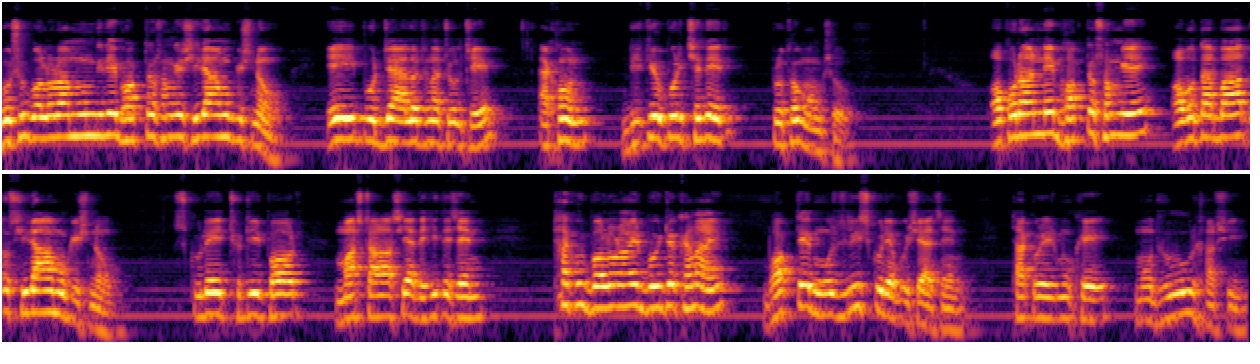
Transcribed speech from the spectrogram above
বসু বলরাম মন্দিরে ভক্ত সঙ্গে শ্রীরামকৃষ্ণ। এই পর্যায়ে আলোচনা চলছে এখন দ্বিতীয় পরিচ্ছেদের প্রথম অংশ। অপরাহ্নে ভক্ত সঙ্গে অবতারবাদ ও শ্রীরামকৃষ্ণ। স্কুলের ছুটির পর মাস্টার আসিয়া দেখিতেছেন, ঠাকুর বলরামের বৈঠকখানায় ভক্তের মজলিস করে বসে আছেন। ঠাকুরের মুখে মধুর হাসি।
